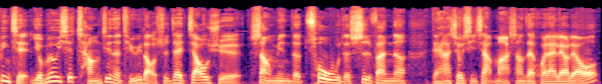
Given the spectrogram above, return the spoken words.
并且有没有一些常见的体育老师在教学上面的错误的示范呢？等下休息一下，马上再回来聊聊哦。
